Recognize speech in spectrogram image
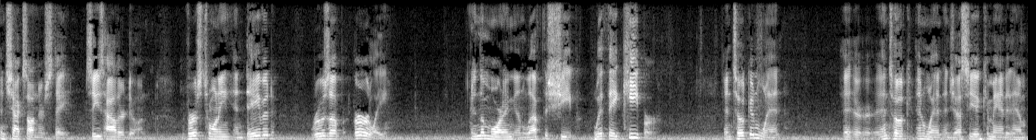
and checks on their state, sees how they're doing. Verse 20 And David rose up early in the morning and left the sheep with a keeper and took and went eh, er, and took and went and Jesse had commanded him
